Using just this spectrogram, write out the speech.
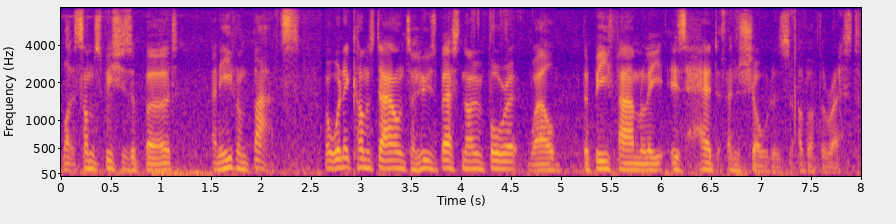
like some species of bird and even bats. But when it comes down to who's best known for it, well, the bee family is head and shoulders above the rest.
